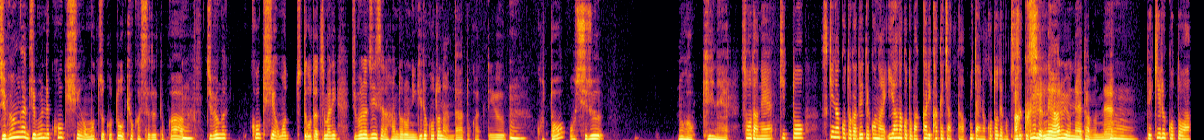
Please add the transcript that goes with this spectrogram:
自分が自分で好奇心を持つことを許可するとか、うん。自分が好奇心を持つってことはつまり自分の人生のハンドルを握ることなんだとかっていううんことを知るのが大きいね。そうだね。きっと、好きなことが出てこない嫌なことばっかりかけちゃったみたいなことでも気づくあし。ね、あるよね、多分うね。ん。できることは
